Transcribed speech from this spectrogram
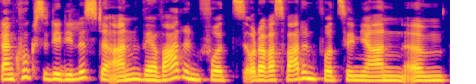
dann guckst du dir die Liste an, wer war denn vor oder was war denn vor zehn Jahren ähm,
